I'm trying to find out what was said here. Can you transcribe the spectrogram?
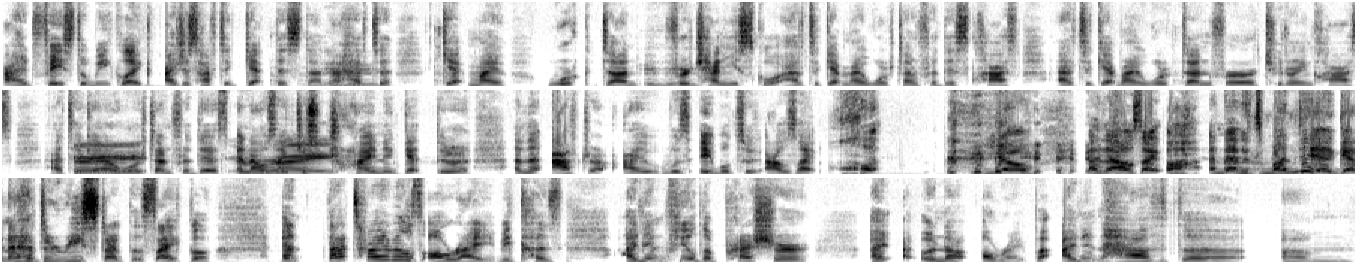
I had faced a week like I just have to get this done. I have Mhm. to get my work done for Mhm. Chinese school. I have to get my work done for this class. I have to get my work done for our tutoring class. I had to get our work done for this, and I was like just trying to get through it. And then after I was able to, I was like, you know, and I was like, oh, and then it's Monday again. I have to restart the cycle. And that time it was all right because I didn't feel the pressure. I, well, not all right, but I didn't have the, um,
